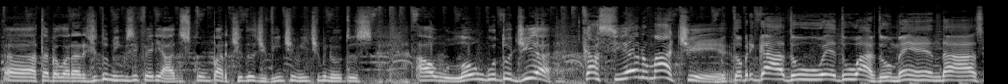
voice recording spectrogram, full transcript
ah, a tabela horária de domingos e feriados com partidas de 20 em 20 minutos ao longo do dia. Cassiano Mate. Muito obrigado, Eduardo Mendas.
